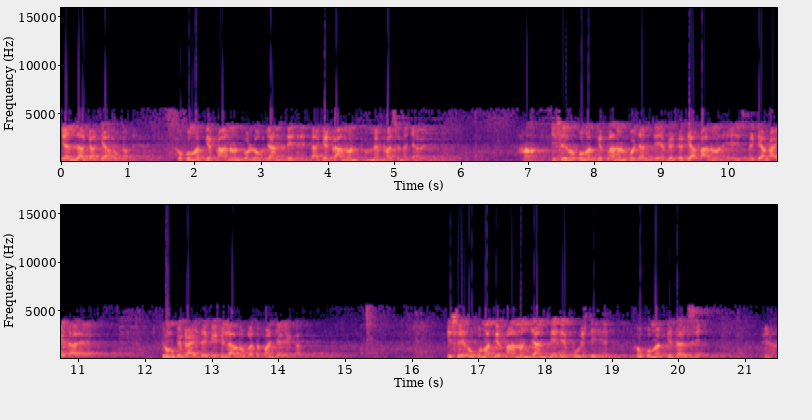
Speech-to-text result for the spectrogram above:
کہ اللہ کا کیا حکم ہے۔ حکومت کے قانون کو لوگ جانتے ہیں تاکہ قانون میں پھنس نہ جائے ہاں۔ اسے حکومت کے قانون کو جانتے ہیں۔ کہ کیا قانون ہے؟ اس میں کیا قاعدہ ہے؟ کیونکہ قاعدے کے خلاف ہوگا تو پہنچ جائے گا۔ اسے حکومت کے قانون جانتے ہیں، پوچھتے ہیں حکومت کے ڈر سے۔ ہاں۔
